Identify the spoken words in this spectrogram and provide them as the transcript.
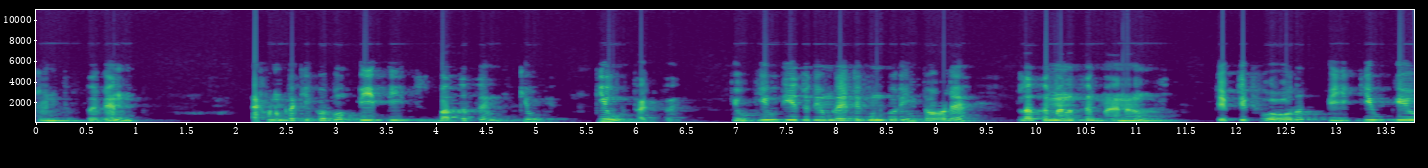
twenty seven এখন আমরা কি করব? পি পি বাদ যাচ্ছে। কিউ কিউ থাকছে। কিউ কিউ দিয়ে যদি আমরা এটা গুণ করি, তাহলে প্লাসে মাইনাসে minus fifty four p q q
